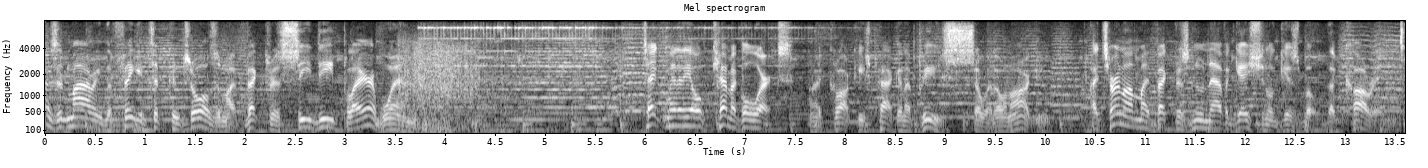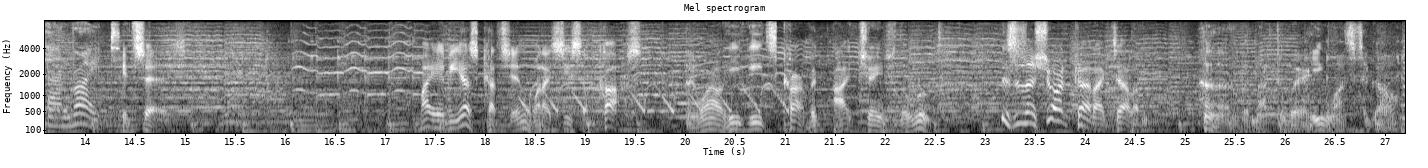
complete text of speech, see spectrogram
I was admiring the fingertip controls of my Vectra's CD player when... Take me to the old chemical works. I clock he's packing a piece, so I don't argue. I turn on my Vectra's new navigational gizmo, the Carin. Turn right. It says. My ABS cuts in when I see some cops. And while he eats carpet, I change the route. This is a shortcut, I tell him. but not to where he wants to go.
